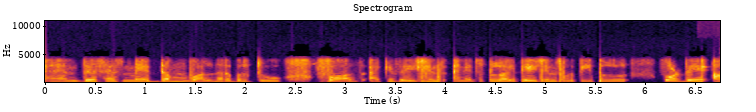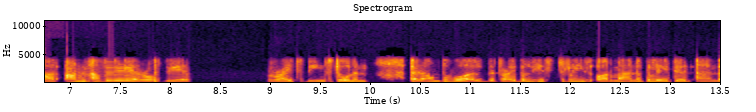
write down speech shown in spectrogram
and this has made them vulnerable to false accusations and exploitations for the people, for they are unaware of their rights being stolen. Around the world, the tribal histories are manipulated and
